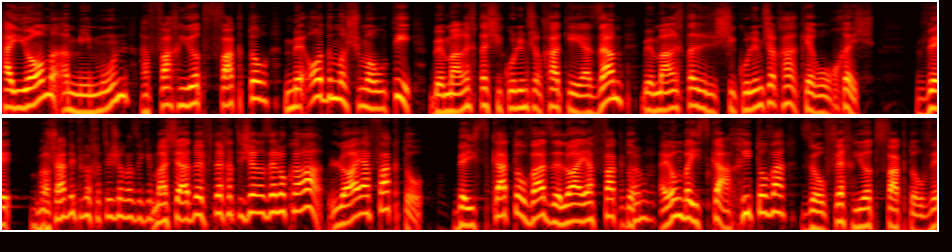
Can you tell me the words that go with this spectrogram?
היום המימון הפך להיות פקטור מאוד משמעותי במערכת השיקולים שלך כיזם, במערכת השיקולים שלך כרוכש. ומה מה שעד לפני חצי שנה זה כמעט... שעד לפני חצי שנה זה לא קרה, לא היה פקטור. בעסקה טובה זה לא היה פקטור. היום בעסקה הכי טובה זה הופך להיות פקטור. ו-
